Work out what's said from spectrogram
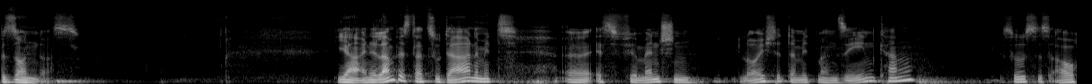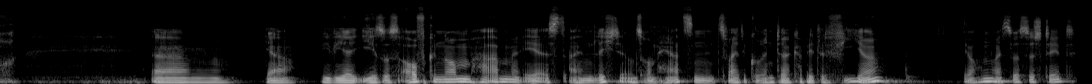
besonders. Ja, eine Lampe ist dazu da, damit äh, es für Menschen leuchtet, damit man sehen kann. So ist es auch, ähm, ja, wie wir Jesus aufgenommen haben. Er ist ein Licht in unserem Herzen in 2. Korinther Kapitel 4. Jochen, weißt du, was da steht?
